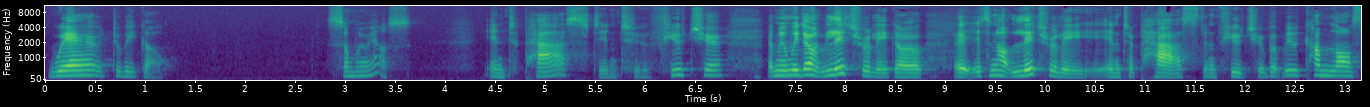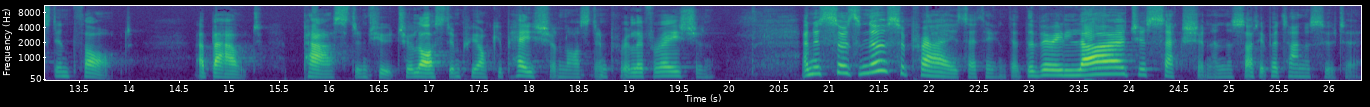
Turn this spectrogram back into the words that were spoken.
where do we go? Somewhere else into past, into future. I mean, we don't literally go, uh, it's not literally into past and future, but we become lost in thought about past and future, lost in preoccupation, lost in proliferation. And it's, so it's no surprise, I think, that the very largest section in the Satipatthana Sutta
